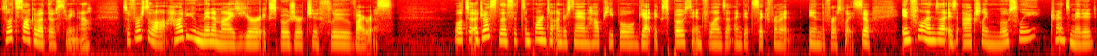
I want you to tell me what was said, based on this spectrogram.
So let's talk about those three now. So, first of all, how do you minimize your exposure to flu virus? Well, to address this, it's important to understand how people get exposed to influenza and get sick from it in the first place. So, influenza is actually mostly transmitted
